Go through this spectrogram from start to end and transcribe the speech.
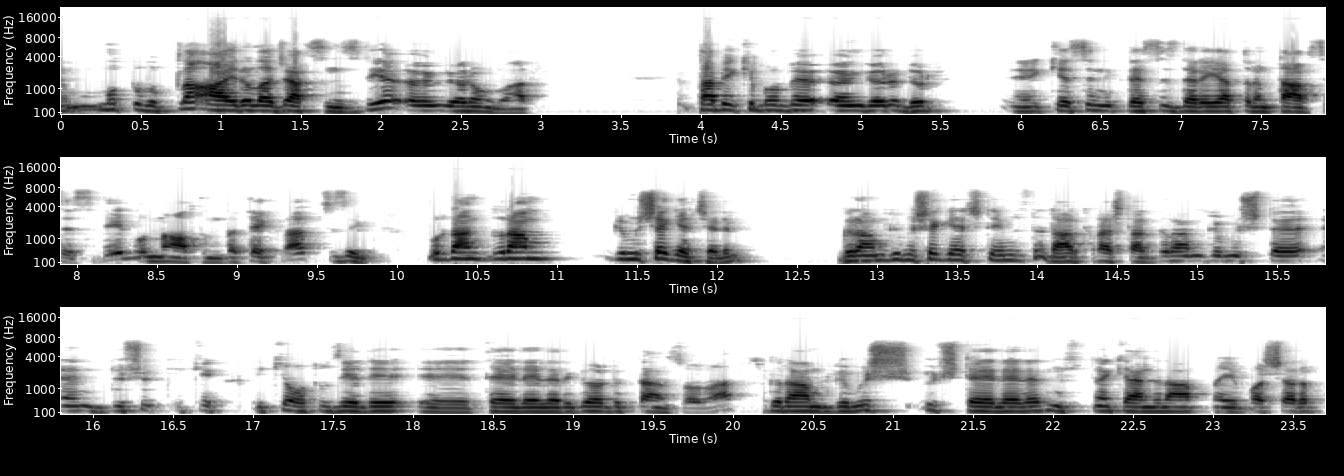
mutlulukla ayrılacaksınız diye öngörüm var. Tabii ki bu bir öngörüdür. E, kesinlikle sizlere yatırım tavsiyesi değil. Bunun altında tekrar çizeyim. Buradan gram gümüşe geçelim. Gram gümüşe geçtiğimizde de arkadaşlar gram gümüşte en düşük 2.37 e, TL'leri gördükten sonra gram gümüş 3 TL'lerin üstüne kendini atmayı başarıp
